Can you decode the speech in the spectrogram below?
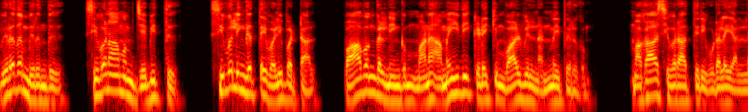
விரதம் இருந்து சிவநாமம் ஜெபித்து சிவலிங்கத்தை வழிபட்டால் பாவங்கள் நீங்கும் மன அமைதி கிடைக்கும் வாழ்வில் நன்மை பெருகும். மகா சிவராத்திரி உடலை அல்ல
